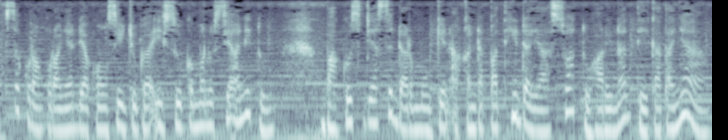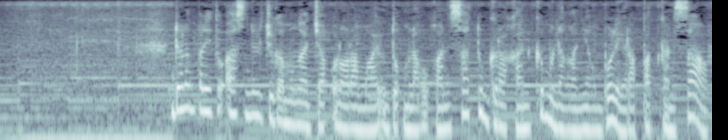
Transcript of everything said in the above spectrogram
Sekurang-kurangnya dia kongsi juga isu kemanusiaan itu. Bagus dia sedar mungkin akan dapat hidayah suatu hari nanti katanya. Dalam pada itu Asnil juga mengajak orang ramai untuk melakukan satu gerakan kemenangan yang boleh rapatkan saf.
